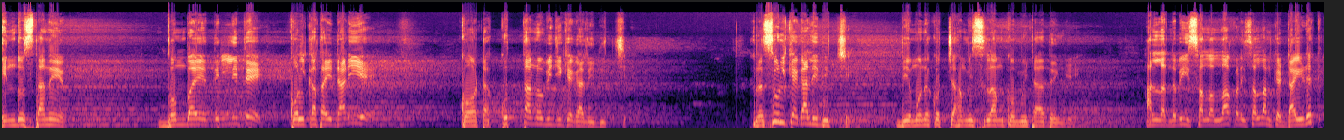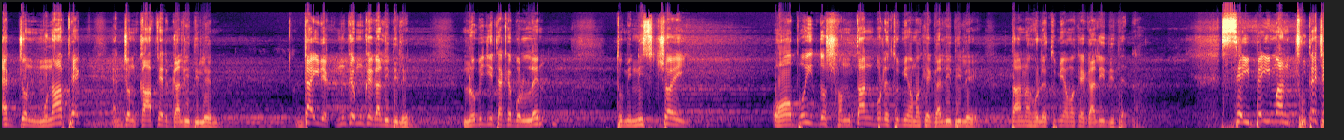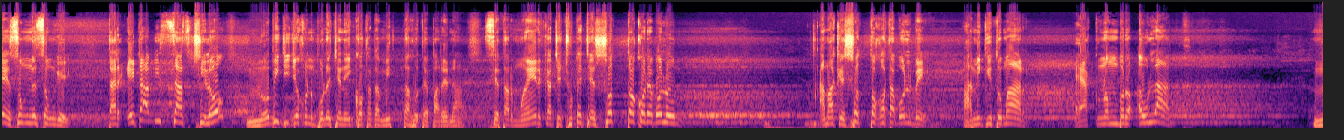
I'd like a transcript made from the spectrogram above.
হিন্দুস্তানের বোম্বাইয়ে দিল্লিতে, কলকাতায় দাঁড়িয়ে কটা কুত্তা নবীজিকে গালি দিচ্ছে, রসুলকে গালি দিচ্ছে, দিয়ে মনে করছে হাম ইসলাম কো মিটা দেঙ্গে। আল্লাহ নবী সাল্লাহ আলি ডাইরেক্ট একজন মুনাফেক, একজন কাফের গালি দিলেন। ডাইরেক্ট মুখে মুখে গালি দিলেন। নবীজি তাকে বললেন, তুমি নিশ্চয়ই অবৈধ সন্তান বলে তুমি আমাকে গালি দিলে, তা না হলে তুমি আমাকে গালি দিতে না। সেই বেঈমান ছুটেছে সঙ্গে সঙ্গে। তার এটা বিশ্বাস ছিল, নবীজি যখন বলেছেন এই কথাটা মিথ্যা হতে পারে না, সে তার মায়ের কাছে ছুটেছে, সত্য করে বলুন। আমাকে সত্য কথা বলবে, আমি কি তোমার এক নম্বর আউলাদ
